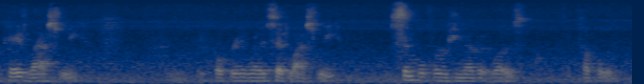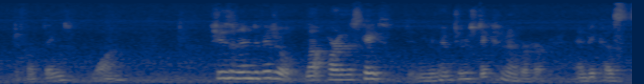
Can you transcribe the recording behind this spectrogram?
okay, last week. Incorporating what I said last week. Simple version of it was a couple of different things. One, she's an individual, not part of this case, didn't even have jurisdiction over her. And because,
